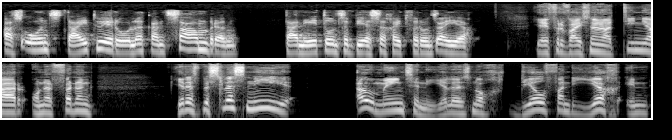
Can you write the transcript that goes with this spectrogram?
as ons daai twee rolle kan saambring, dan het ons 'n besigheid vir ons eie. Jy verwys nou na 10 jaar ondervinding. Jy is beslis nie ou mense nie. Jy is nog deel van die jeug en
